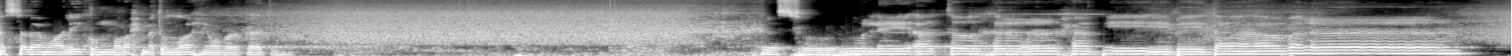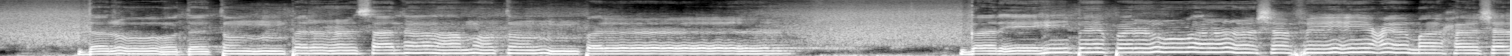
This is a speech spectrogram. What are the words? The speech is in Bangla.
السلام عليكم ورحمة الله وبركاته. رسول أطهر حبیب داور. درود تم پر سلام تم پر. غریب پرور شفیع محشر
